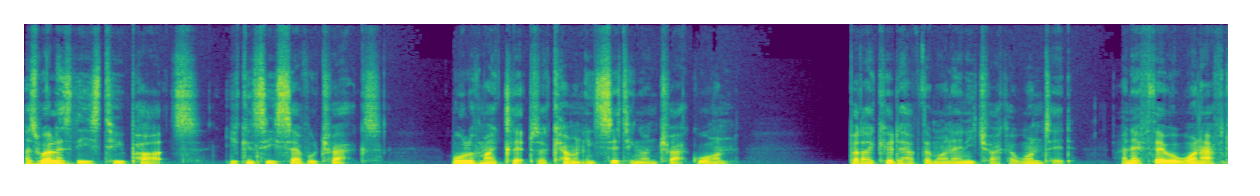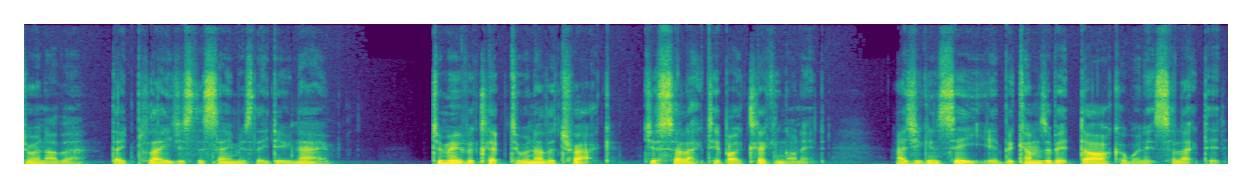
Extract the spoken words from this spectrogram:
As well as these two parts, you can see several tracks. All of my clips are currently sitting on track 1, but I could have them on any track I wanted, and if they were one after another, they'd play just the same as they do now. To move a clip to another track, just select it by clicking on it. As you can see, it becomes a bit darker when it's selected.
